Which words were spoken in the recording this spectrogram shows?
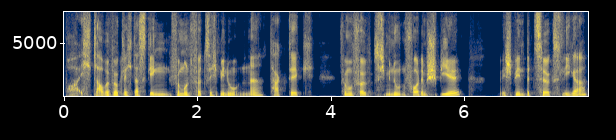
boah, ich glaube wirklich, das ging 45 Minuten, ne? Taktik, 45 Minuten vor dem Spiel. Wir spielen Bezirksliga.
